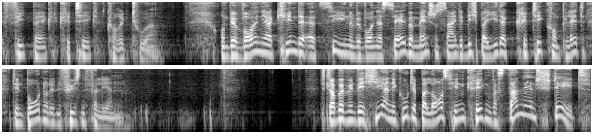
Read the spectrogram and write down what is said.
Feedback, Kritik, Korrektur. Und wir wollen ja Kinder erziehen und wir wollen ja selber Menschen sein, die nicht bei jeder Kritik komplett den Boden unter den Füßen verlieren. Ich glaube, wenn wir hier eine gute Balance hinkriegen, was dann entsteht,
